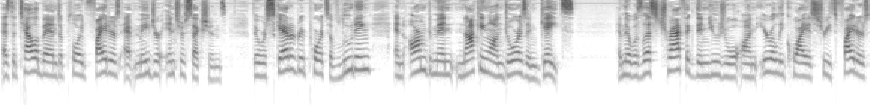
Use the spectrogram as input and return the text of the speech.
as the Taliban deployed fighters at major intersections. There were scattered reports of looting and armed men knocking on doors and gates. And there was less traffic than usual on eerily quiet streets. Fighters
